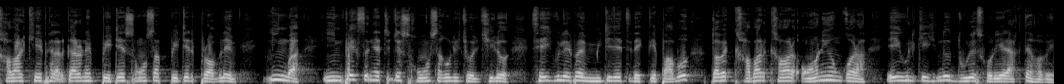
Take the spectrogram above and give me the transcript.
খাবার খেয়ে ফেলার কারণে পেটের সমস্যা, পেটের প্রবলেম কিংবা ইনফেকশন জাতীয় যে সমস্যাগুলি চলছিল, সেইগুলির পরে মিটে যেতে দেখতে পাবো। তবে খাবার খাওয়ার অনিয়ম করা, এইগুলিকে কিন্তু দূরে সরিয়ে রাখতে হবে।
